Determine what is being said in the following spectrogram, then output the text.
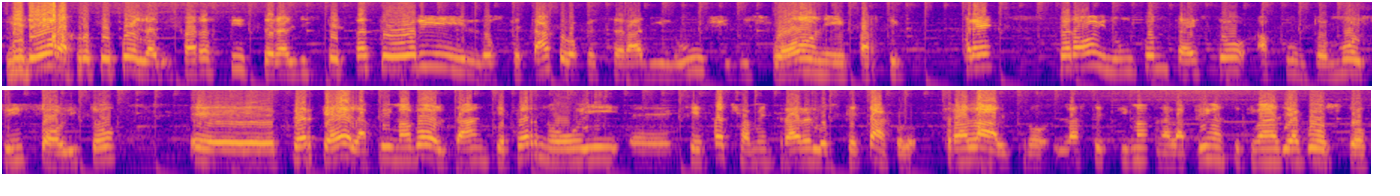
L'idea era proprio quella di far assistere agli spettatori lo spettacolo che sarà di luci, di suoni particolari, però in un contesto appunto molto insolito eh, perché è la prima volta anche per noi eh, che facciamo entrare lo spettacolo. Tra l'altro la, settimana, la prima settimana di agosto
